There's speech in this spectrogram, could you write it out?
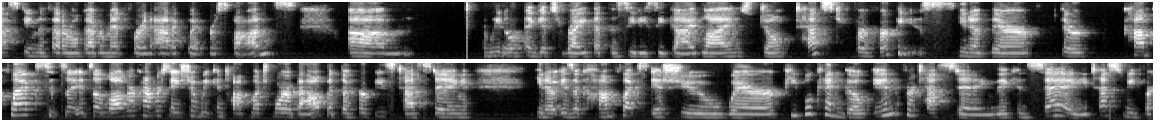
asking the federal government for an adequate response. Um, we don't think it's right that the cdc guidelines don't test for herpes. You know they're they're complex. It's a it's a longer conversation we can talk much more about but the herpes testing you know, is a complex issue where people can go in for testing. They can say, test me for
